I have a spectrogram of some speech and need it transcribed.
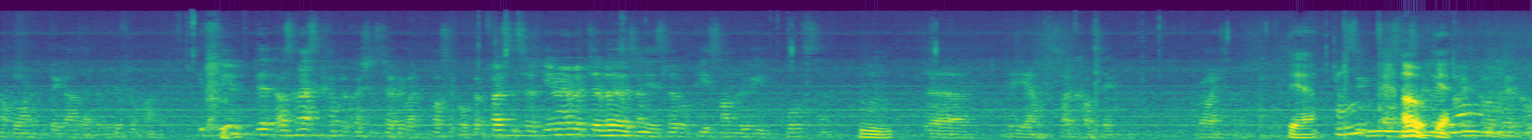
Not the one at the big other, but a different one. If you, the- I was going to ask a couple of questions to everyone, if possible. But first, is, uh, do you remember Deleuze and his little piece on Louis Wolfson, Mm. the the um, psychotic writer? Yeah. Essays Oh, on yeah. critical and political.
